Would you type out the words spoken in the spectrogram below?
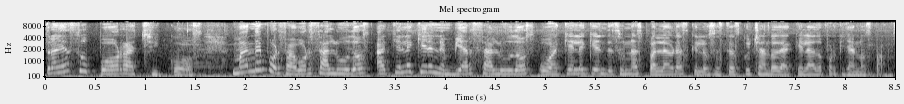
Traen su porra, chicos. Manden por favor saludos. ¿A quién le quieren enviar saludos o a quién le quieren decir unas palabras que los está escuchando de aquel lado porque ya nos vamos?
